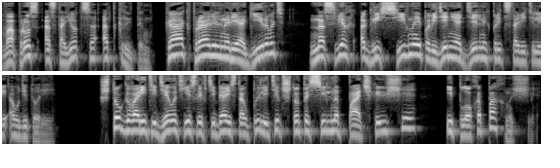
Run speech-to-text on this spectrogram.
Вопрос остается открытым. Как правильно реагировать на сверхагрессивное поведение отдельных представителей аудитории? Что говорить и делать, если в тебя из толпы летит что-то сильно пачкающее и плохо пахнущее?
